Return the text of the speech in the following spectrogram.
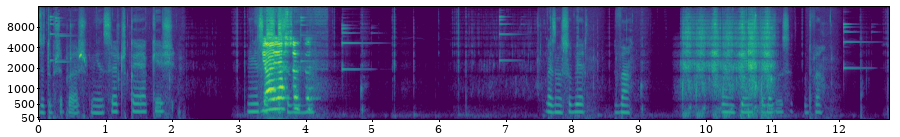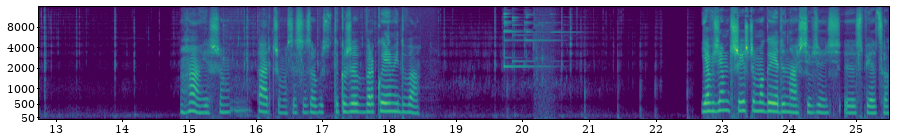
Ty tu przepalasz? Mięseczko jakieś? Mięseczko Ja, ja sobie wezmę. Sobie dwa. Pięć, to wezmę sobie dwa. Aha, jeszcze tarczy muszę sobie zrobić, tylko że brakuje mi dwa. Ja wziąłem trzy, jeszcze mogę 11 wziąć y, z pieca.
